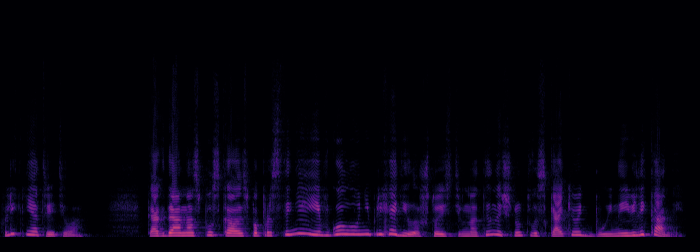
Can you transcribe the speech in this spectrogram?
Флик не ответила. Когда она спускалась по простыне, ей в голову не приходило, что из темноты начнут выскакивать буйные великаны.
